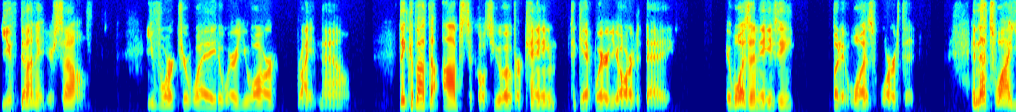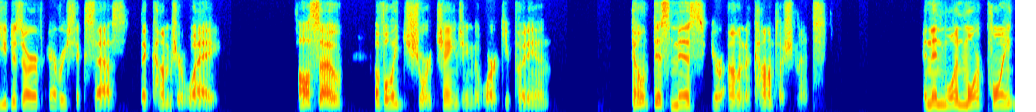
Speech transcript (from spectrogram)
you've done it yourself. You've worked your way to where you are right now. Think about the obstacles you overcame to get where you are today. It wasn't easy, but it was worth it. And that's why you deserve every success that comes your way. Also, avoid shortchanging the work you put in. Don't dismiss your own accomplishments. And then one more point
